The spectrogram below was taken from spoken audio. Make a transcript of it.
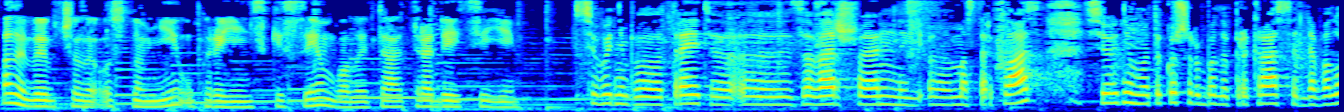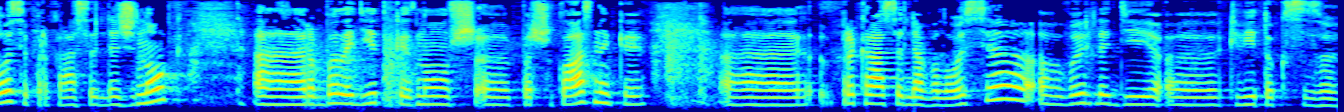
але вивчили основні українські символи та традиції. Сьогодні було третій е, завершальний е, мастер-клас. Сьогодні ми також робили прикраси для волосся, прикраси для жінок. Е, Робили дітки, знову ж першокласники, прикраси для волосся у вигляді квіток з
